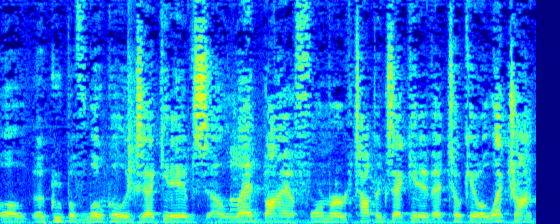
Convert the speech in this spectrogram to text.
a, a, group of local executives uh, led by a former top executive at Tokyo Electron.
